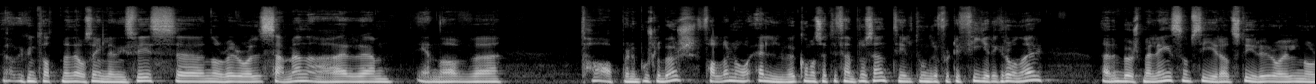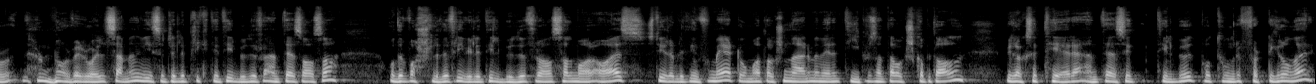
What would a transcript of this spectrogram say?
Ja, vi kunne tatt med det også innledningsvis. Norway Royal Salmon er en av Taperne på Oslo Børs faller nå 11,75% til 244 kroner. Det er en børsmelding som sier at styret i Royal Nor Norway Royal Salmon viser til det pliktige tilbudet fra NTS ASA og det varslede frivillige tilbudet fra SalMar AS. Styret er blitt informert om at aksjonærene med mer enn 10% av aksjekapitalen vil akseptere NTS sitt tilbud på 240 kroner.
